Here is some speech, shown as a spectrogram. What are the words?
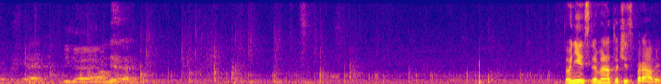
Dobrý den. Dobrý den. No nic, jdeme natočit zprávy.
